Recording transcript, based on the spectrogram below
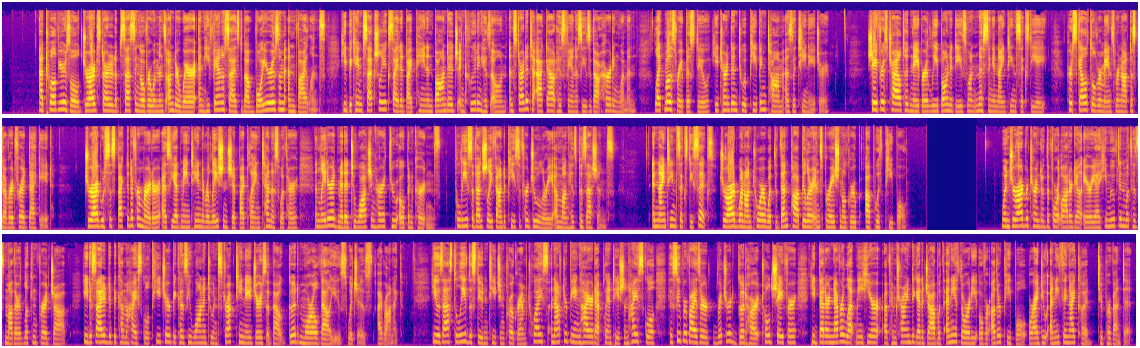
At 12 years old, Gerard started obsessing over women's underwear and he fantasized about voyeurism and violence. He became sexually excited by pain and bondage, including his own, and started to act out his fantasies about hurting women. Like most rapists do, he turned into a peeping Tom as a teenager. Schaefer's childhood neighbor, Leigh Bonadies, went missing in 1968. Her skeletal remains were not discovered for a decade. Gerard was suspected of her murder as he had maintained a relationship by playing tennis with her and later admitted to watching her through open curtains. Police eventually found a piece of her jewelry among his possessions. In 1966, Gerard went on tour with the then popular inspirational group Up With People. When Gerard returned to the Fort Lauderdale area, he moved in with his mother looking for a job. He decided to become a high school teacher because he wanted to instruct teenagers about good moral values, which is ironic. He was asked to leave the student teaching program twice, and after being hired at Plantation High School, his supervisor, Richard Goodhart, told Schaefer he'd better never let me hear of him trying to get a job with any authority over other people, or I'd do anything I could to prevent it.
